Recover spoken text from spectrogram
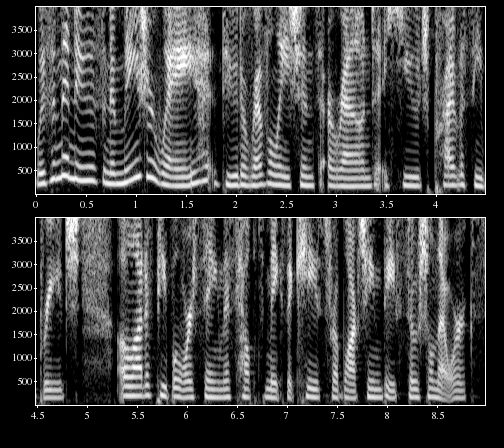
was in the news in a major way due to revelations around a huge privacy breach. A lot of people were saying this helped make the case for blockchain based social networks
